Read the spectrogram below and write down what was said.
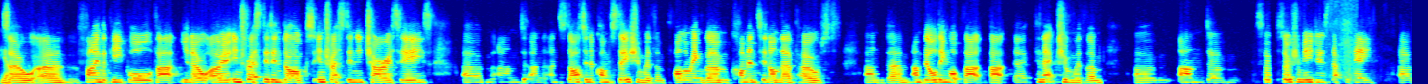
Yeah. So um, find the people that, you know, are interested in dogs, interested in charities, um, and, and, and starting a conversation with them, following them, commenting on their posts, and um, and building up that that uh, connection with them. Um, and um, so social media is definitely um,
